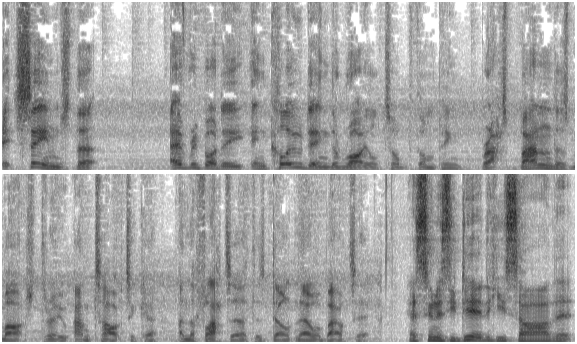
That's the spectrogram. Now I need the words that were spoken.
it seems that everybody, including the Royal Tub Thumping Brass Band, has marched through Antarctica, and the flat earthers don't know about it. As soon as he did, he saw that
